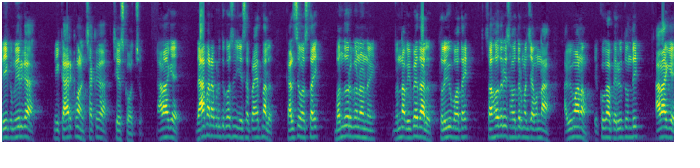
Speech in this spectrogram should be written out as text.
మీకు మీరుగా మీ కార్యక్రమాలు చక్కగా చేసుకోవచ్చు. అలాగే వ్యాపార అభివృద్ధి కోసం చేసే ప్రయత్నాలు కలిసి వస్తాయి. బంధువర్గంలోని ఉన్న విభేదాలు తొలగిపోతాయి. సహోదరి సహోదరు మధ్య ఉన్న అభిమానం ఎక్కువగా పెరుగుతుంది. అలాగే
